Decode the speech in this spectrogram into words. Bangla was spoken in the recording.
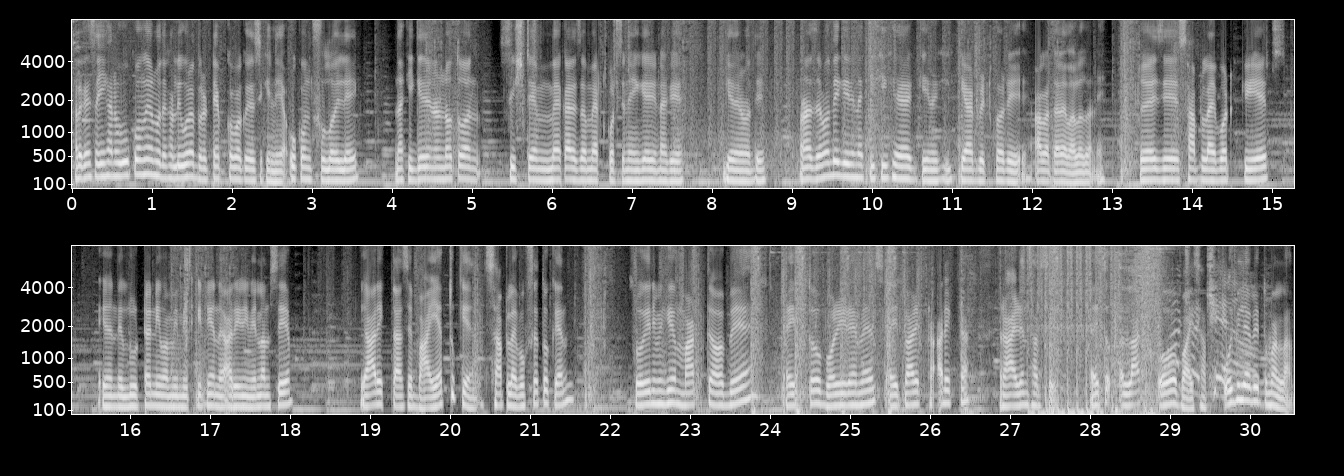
আর গাইস এইখানে উকং এর মধ্যে খালি ওরা ধরে ট্যাপ কভার করেছে কিনে? উকং ফুল হইলে নাকি গেরিনার নতুন সিস্টেম মেকানিজম অ্যাড করছে না গেরিনাকে গেমের মধ্যে। মানে যেমন দিয়ে গেরিনা কি কি খেয়ে, গেমে কি কি আপডেট করে, আলাদা ভালো জানে। তো এই যে সাপ্লাই বট ক্রিয়েটস এখান লুটটা নিব, আমি মেটকিট নিয়ে আর এনিমি নামছে আরেকটা আছে ভাই, এত কেন? সাপ্লাই বক্সে তো কেন? তো এনিমিকে মারতে হবে। এই তো বডি ড্যামেজ এই তো আরেকটা আরেকটা রাইডেন্স আছে এই তো লাখ ও ভাই সাপ ওই বিলাবে তোমার মারলাম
